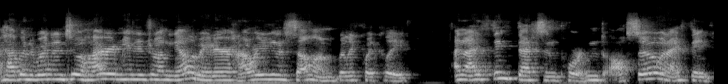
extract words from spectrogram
happen to run into a hiring manager on the elevator, how are you going to sell them really quickly? And I think that's important also. And I think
